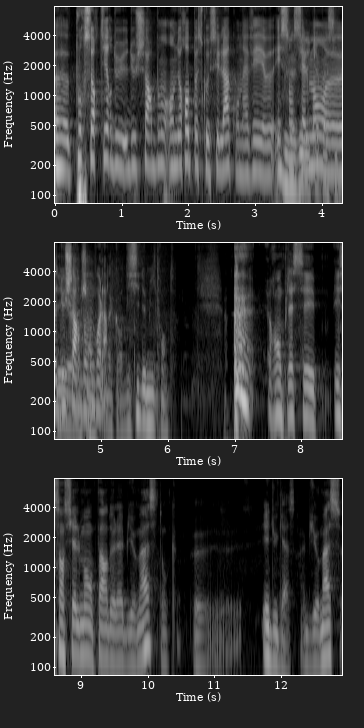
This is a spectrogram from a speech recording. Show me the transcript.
Euh, pour sortir du, charbon en Europe, parce que c'est là qu'on avait euh, essentiellement euh, du charbon. voilà. D'accord, d'ici 2030. Remplacé essentiellement par de la biomasse donc, et du gaz. La biomasse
